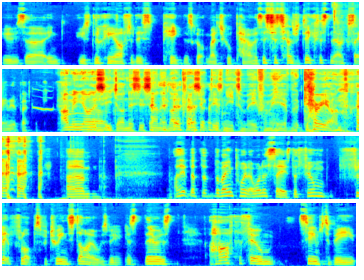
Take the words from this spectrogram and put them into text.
who's uh, in, who's looking after this pig that's got magical powers. This just sounds ridiculous now saying it, but I mean, honestly, Um, John, this is sounding like classic Disney to me from here. But carry on. Um, I think that the, the main point I want to say is the film flip flops between styles because there is half the film seems to be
